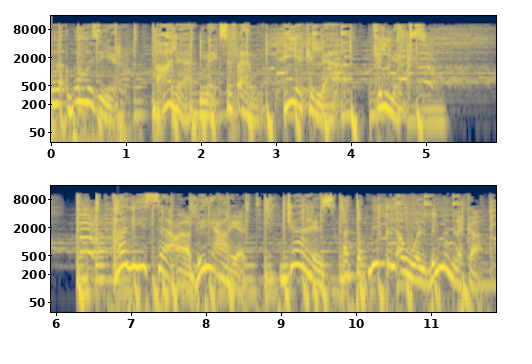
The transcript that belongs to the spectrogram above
وفاء بوازير على Mix FM هي كلها في ال mix. هذه الساعة برعاية جاهز التطبيق الأول بالمملكة.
